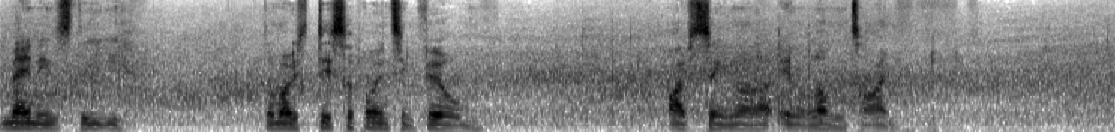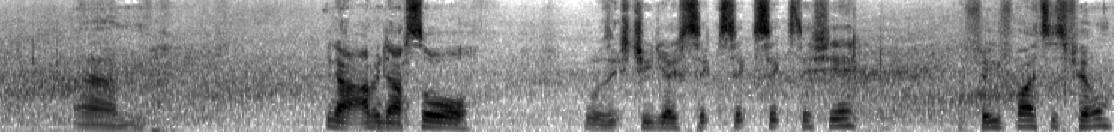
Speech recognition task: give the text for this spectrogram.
Men is the the most disappointing film I've seen in a long time. Um, you know, I mean, I saw, what was it, Studio 666 this year? The Foo Fighters film.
